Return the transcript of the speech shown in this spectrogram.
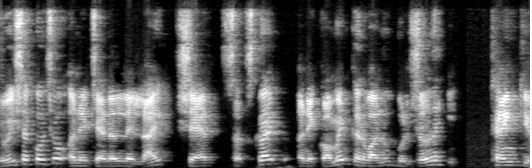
જોઈ શકો છો અને ચેનલને લાઇક શેર સબસ્ક્રાઇબ અને કોમેન્ટ કરવાનું ભૂલશો નહીં. થેન્ક યુ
